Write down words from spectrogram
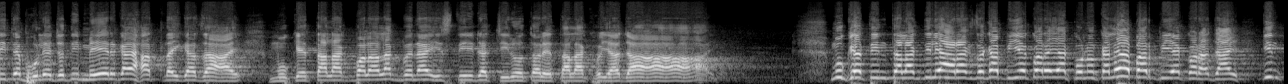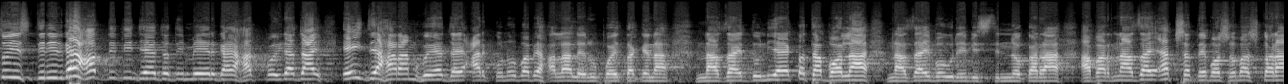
দিতে ভুলে যদি মেয়ের গায়ে হাত লাইগা যায়, মুখে তালাক বলা লাগবে না, স্ত্রীটা চিরতরে তালাক হইয়া যায়। মুখে তিন তালাক দিলে আর এক জায়গায় বিয়ে করাইয়া কোনো কালে আবার বিয়ে করা যায়। কিন্তু স্ত্রীর গায়ে হাত দিতে, যে যদি মেয়ের গায়ে হাত পইরা যায়, এই যে হারাম হয়ে যায়, আর কোনোভাবে হালালের উপায় থাকে না। না যায় দুনিয়ায় কথা বলা, না যায় বউরে বিচ্ছিন্ন করা, আবার না যায় একসাথে বসবাস করা।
